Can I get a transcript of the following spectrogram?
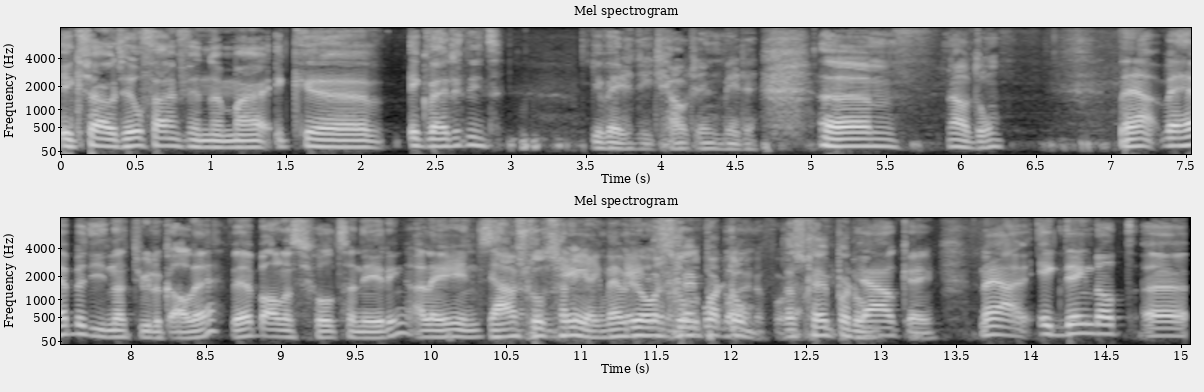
Ik zou het heel fijn vinden, maar ik, eh, ik weet het niet. Je weet het niet, je houdt het in het midden. Ehm, nou, Don. Nou ja, we hebben die natuurlijk al, hè? We hebben al een schuldsanering. Alleen Ja, een schuldsanering. We hebben het over een schuldenpardon. Dat is geen pardon. Ja, oké. Nou ja, ik denk dat eh,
